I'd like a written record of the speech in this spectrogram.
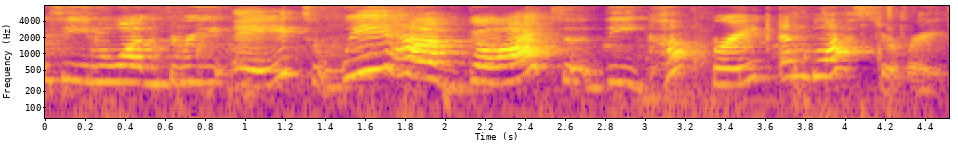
17138, we have got the Cup Break and Blaster Break.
